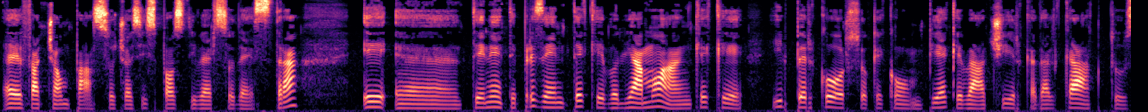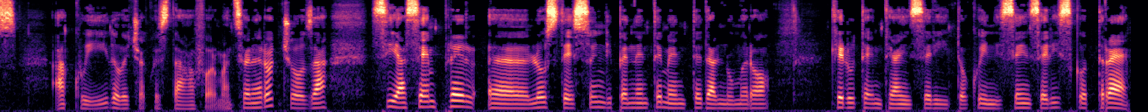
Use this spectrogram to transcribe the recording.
eh, faccia un passo, cioè si sposti verso destra e eh, tenete presente che vogliamo anche che il percorso che compie, che va circa dal cactus a qui, dove c'è questa formazione rocciosa, sia sempre eh, lo stesso indipendentemente dal numero che l'utente ha inserito. Quindi se inserisco 3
